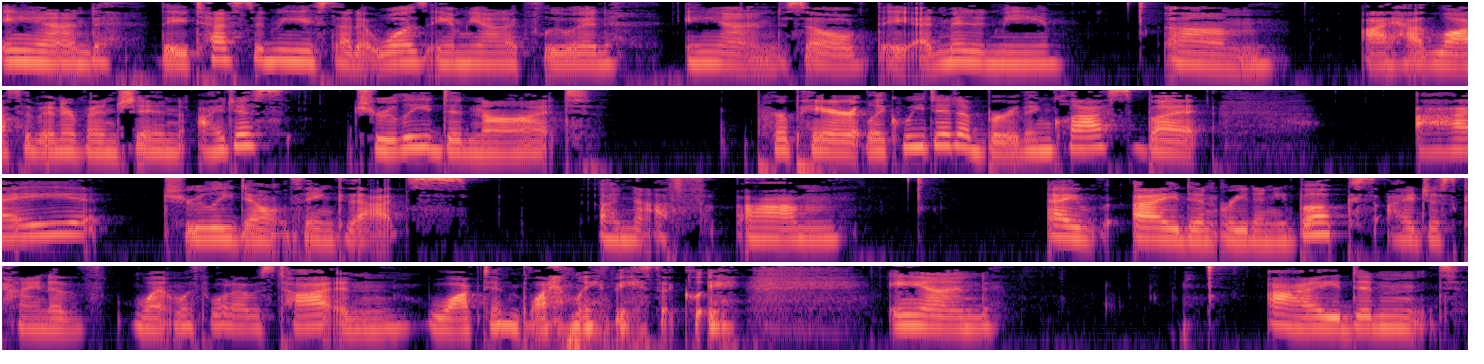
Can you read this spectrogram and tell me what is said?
and they tested me, said it was amniotic fluid. And so they admitted me. Um, I had lots of intervention. I just truly did not prepare. Like, we did a birthing class, but I truly don't think that's enough. Um, I I didn't read any books. I just kind of went with what I was taught and walked in blindly basically. And I didn't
